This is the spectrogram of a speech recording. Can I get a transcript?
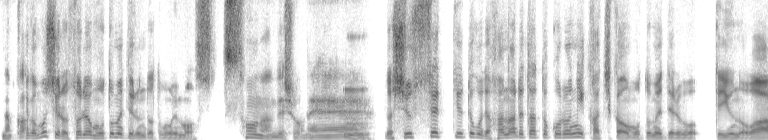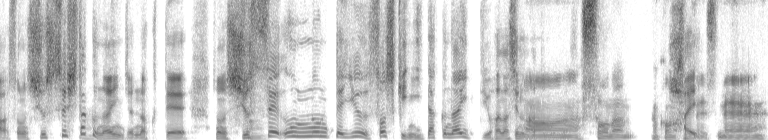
なんかてか、むしろそれを求めてるんだと思います。そうなんでしょううん、だねか。ら出世っていうところで離れたところに価値観を求めてるっていうのは、その出世したくないんじゃなくて、その出世云々っていう組織にいたくないっていう話なんだと思います。ああ、そうなのかもしれないですね。だか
